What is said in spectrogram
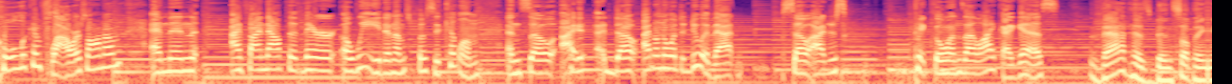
cool looking flowers on them and then I find out that they're a weed and I'm supposed to kill them and so I, I don't I don't know what to do with that so I just pick the ones I like I guess That has been something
